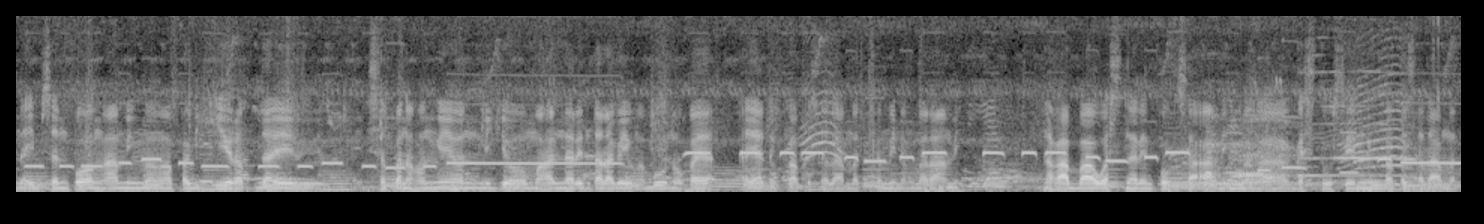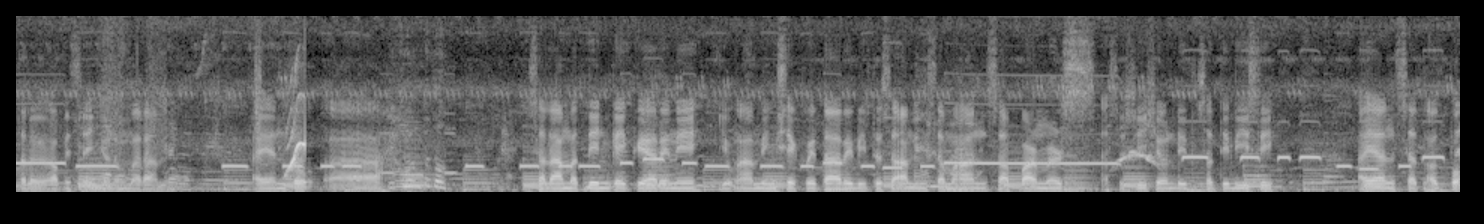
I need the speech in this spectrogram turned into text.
naibsan po ang aming mga paghihirap dahil sa panahon ngayon medyo mahal na rin talaga yung abono kaya ayan nagpapasalamat kami ng marami. Nakabawas na rin po sa aming mga gastusin. Nagpapasalamat talaga kami sa inyo ng marami. Ayan po ah, salamat din kay Kuya Rene yung aming secretary dito sa aming samahan sa Farmers Association dito sa TDC ayan shout out po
